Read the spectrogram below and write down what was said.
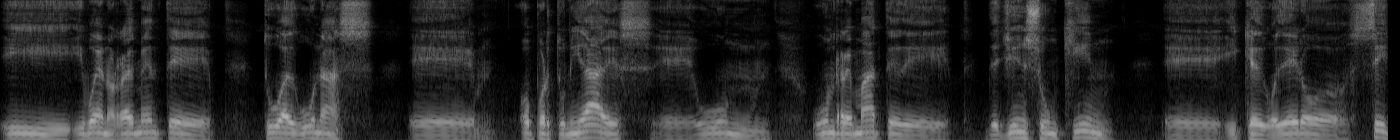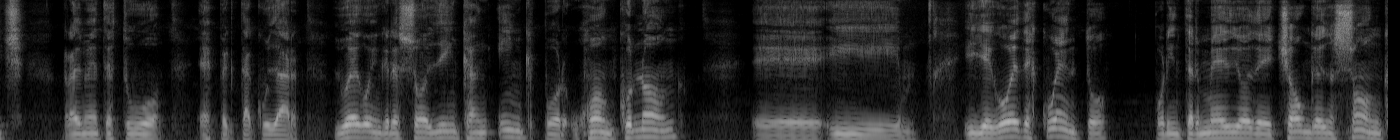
y, bueno, realmente tuvo algunas eh, oportunidades, un, remate de, Jin Sung Kim y que el golero Sich realmente estuvo espectacular. Luego ingresó Lincoln Inc. por Hong Kong eh, y, llegó el descuento por intermedio de Chongen Song,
